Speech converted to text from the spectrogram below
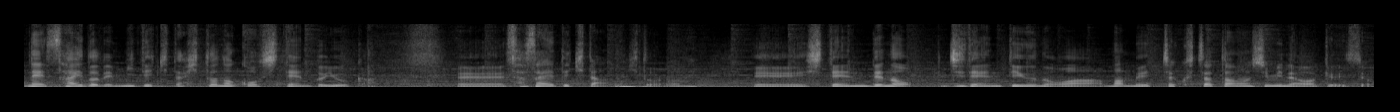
うねサイドで見てきた人のこう視点というか、えー支えてきた人のね、えー視点での自伝っていうのは、まあ、めちゃくちゃ楽しみなわけですよ。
